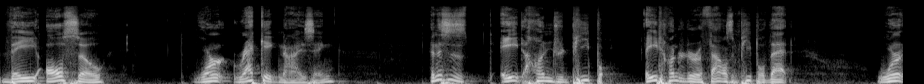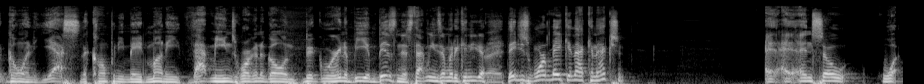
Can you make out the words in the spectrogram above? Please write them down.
they also weren't recognizing, and this is 800 people 800 or 1,000 people that weren't going, yes, the company made money. That means we're going to go and we're going to be in business. That means I'm going to continue. Right. They just weren't making that connection. And, and, so, what?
